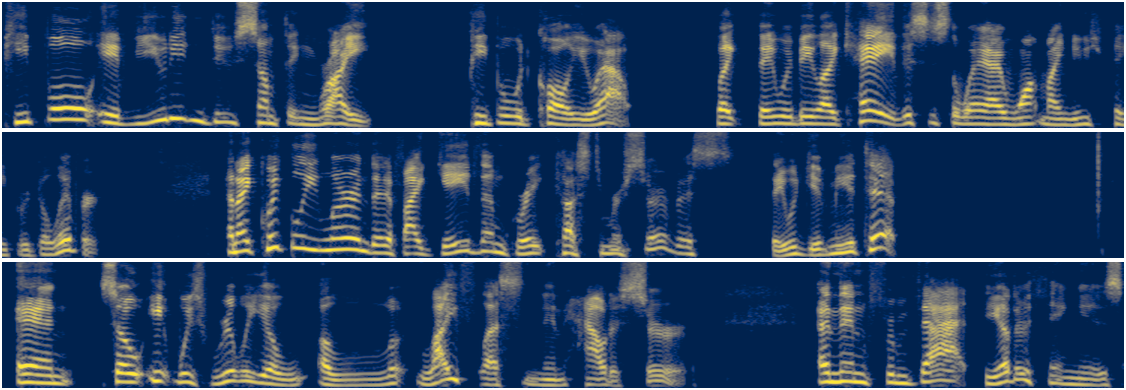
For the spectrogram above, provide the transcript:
People if you didn't do something right, people would call you out. Like they would be like, hey, this is the way I want my newspaper delivered. And I quickly learned that if I gave them great customer service, they would give me a tip. And so it was really a, a life lesson in how to serve. And then from that, the other thing is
